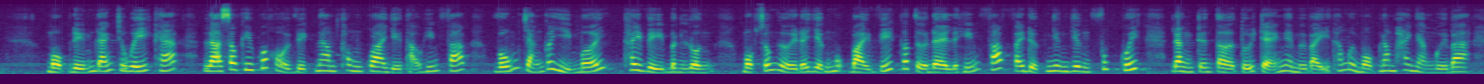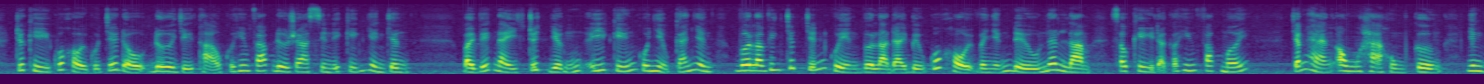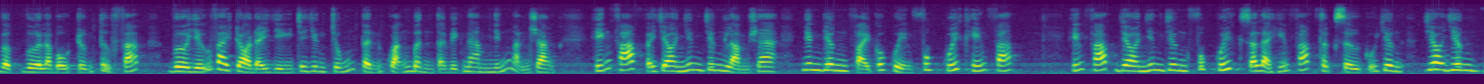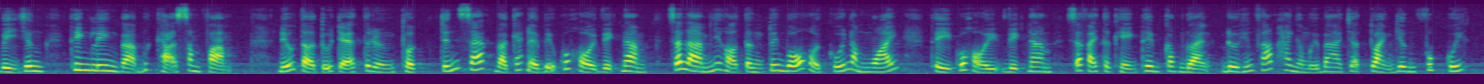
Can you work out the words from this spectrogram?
Một điểm đáng chú ý khác là sau khi Quốc hội Việt Nam thông qua dự thảo hiến pháp vốn chẳng có gì mới, thay vì bình luận, một số người đã dẫn một bài viết có tựa đề là hiến pháp phải được nhân dân phúc quyết đăng trên tờ Tuổi Trẻ ngày 17 tháng 11 năm 2013 trước khi Quốc hội của chế độ đưa dự thảo của hiến pháp đưa ra xin ý kiến nhân dân. Bài viết này trích dẫn ý kiến của nhiều cá nhân, vừa là viên chức chính quyền, vừa là đại biểu quốc hội về những điều nên làm sau khi đã có hiến pháp mới. Chẳng hạn ông Hà Hùng Cường, nhân vật vừa là Bộ trưởng Tư pháp, vừa giữ vai trò đại diện cho dân chúng tỉnh Quảng Bình tại Việt Nam nhấn mạnh rằng hiến pháp phải do nhân dân làm ra, nhân dân phải có quyền phúc quyết hiến pháp. Hiến pháp do nhân dân phúc quyết sẽ là hiến pháp thực sự của dân, do dân vì dân, thiên liêng và bất khả xâm phạm. Nếu tờ tuổi trẻ tường thuật chính xác và các đại biểu Quốc hội Việt Nam sẽ làm như họ từng tuyên bố hồi cuối năm ngoái, thì Quốc hội Việt Nam sẽ phải thực hiện thêm công đoạn đưa Hiến pháp 2013 cho toàn dân phúc quyết.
